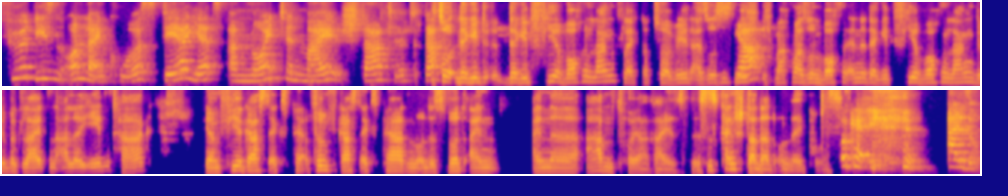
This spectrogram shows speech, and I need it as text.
für diesen Online-Kurs, der jetzt am 9. Mai startet. Achso, der geht, der geht vier Wochen lang, vielleicht noch zu erwähnen. Also es ist ja. nicht, ich mache mal so ein Wochenende, der geht vier Wochen lang. Wir begleiten alle jeden Tag. Wir haben vier Gastexper fünf Gastexperten und es wird ein, eine Abenteuerreise. Es ist kein Standard-Online-Kurs. Okay, also.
